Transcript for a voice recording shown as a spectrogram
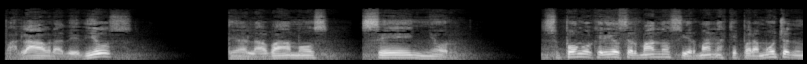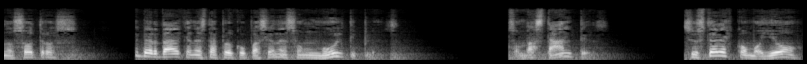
Palabra de Dios, te alabamos, Señor. Supongo, queridos hermanos y hermanas, que para muchos de nosotros es verdad que nuestras preocupaciones son múltiples, son bastantes. Si ustedes como yo,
